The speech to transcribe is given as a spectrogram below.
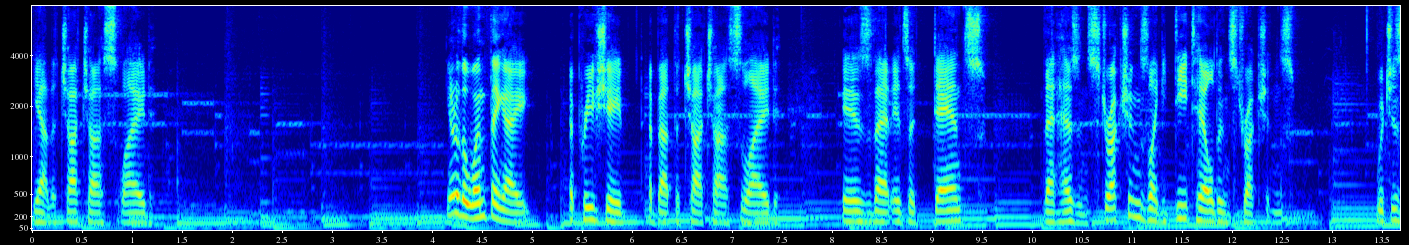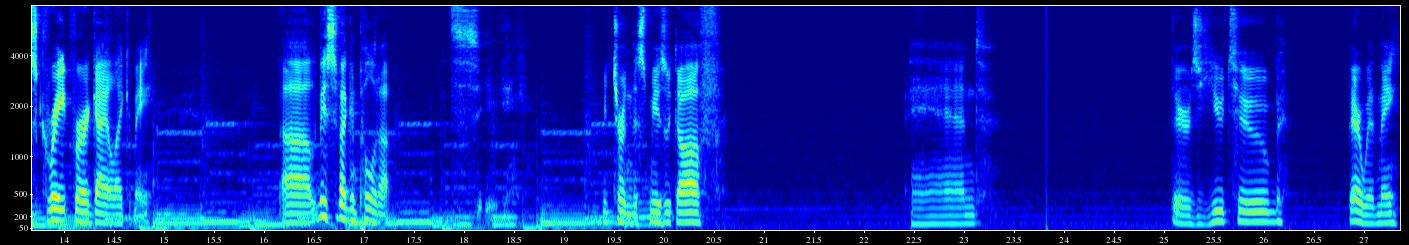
yeah, the cha cha slide. You know, the one thing I appreciate about the cha cha slide is that it's a dance that has instructions, like detailed instructions, which is great for a guy like me. Uh, let me see if I can pull it up. Let's see. Let me turn this music off. And there's YouTube. Bear with me.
